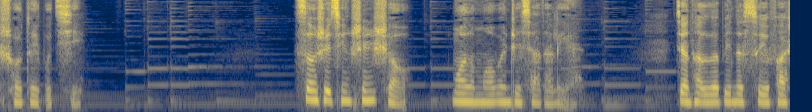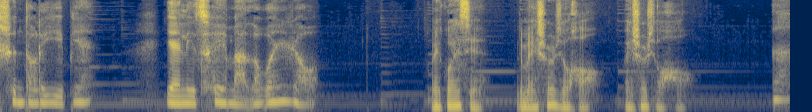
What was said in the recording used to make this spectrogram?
说对不起。宋时清伸手摸了摸温之夏的脸，将他额边的碎发顺到了一边。眼里淬满了温柔。没关系，你没事就好，没事就好。嗯。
